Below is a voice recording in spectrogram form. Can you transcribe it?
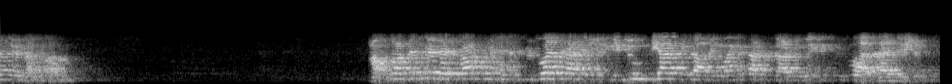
That is my state of carbon. Now for this state of carbon has to hybridization into DRP carbon minus RP carbon make it into hybridization.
